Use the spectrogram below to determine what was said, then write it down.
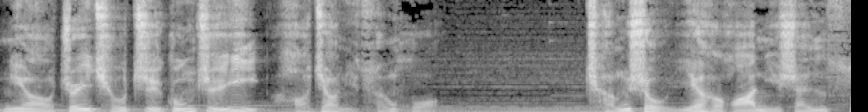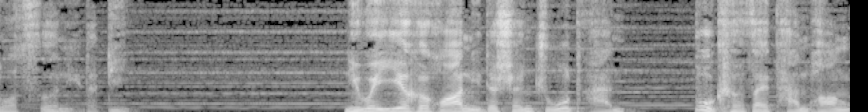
你要追求至公至义，好叫你存活，承受耶和华你神所赐你的地。你为耶和华你的神筑坛，不可在坛旁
